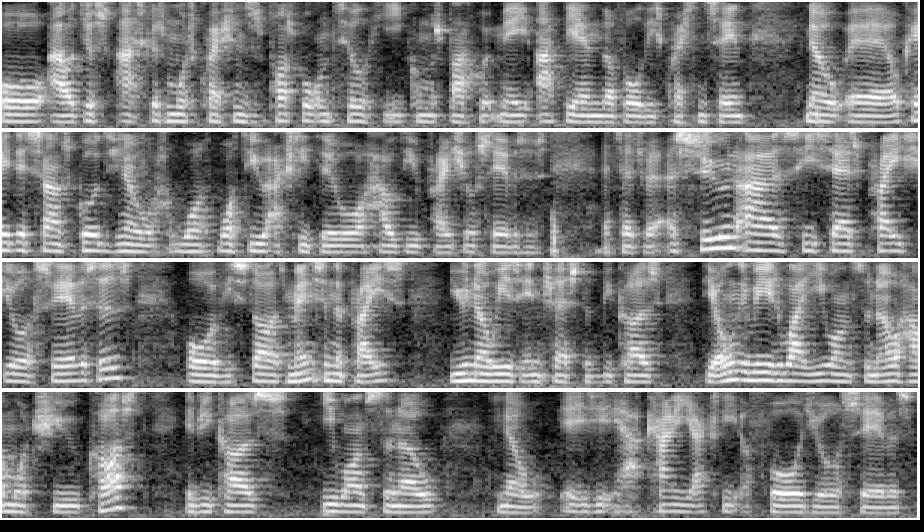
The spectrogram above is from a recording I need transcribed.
or I'll just ask as much questions as possible until he comes back with me at the end of all these questions saying, you know, uh, okay, this sounds good, you know, what, what do you actually do or how do you price your services, etc. As soon as he says price your services or if he starts mentioning the price, you know he is interested because the only reason why he wants to know how much you cost is because he wants to know you know, is it, can he actually afford your service?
